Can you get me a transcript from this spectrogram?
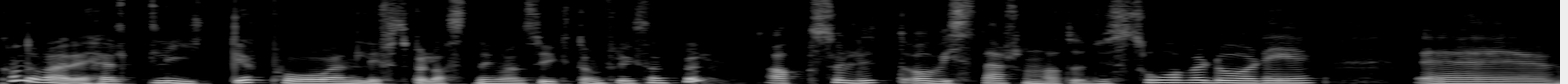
kan jo være helt like på en livsbelastning og en sykdom, f.eks. Absolutt. Og hvis det er sånn at du sover dårlig, eh,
